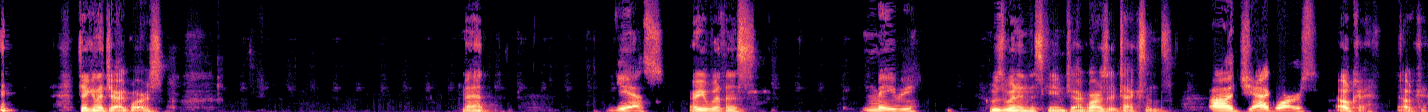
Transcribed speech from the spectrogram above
taking the Jaguars. Matt, Yes, are you with us? maybe. Who's winning this game, Jaguars or Texans? Uh, Jaguars. Okay, okay.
